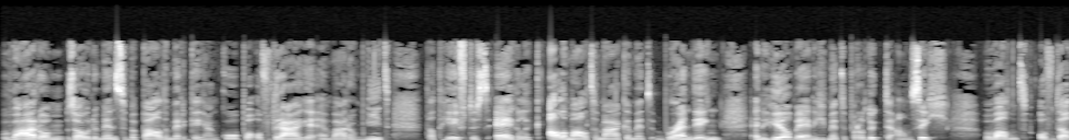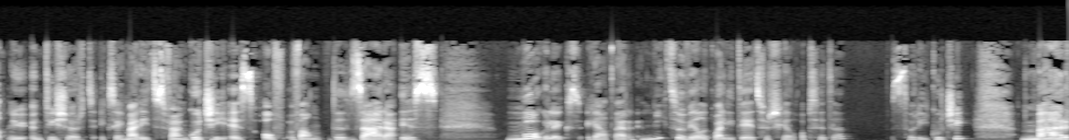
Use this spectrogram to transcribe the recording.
waarom zouden mensen bepaalde merken gaan kopen of dragen en waarom niet? Dat heeft dus eigenlijk allemaal te maken met branding en heel weinig met de producten aan zich. Want of dat nu een t-shirt, ik zeg maar iets van Gucci is of van de Zara is, mogelijk gaat daar niet zoveel kwaliteitsverschil op zitten sorry Gucci. Maar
